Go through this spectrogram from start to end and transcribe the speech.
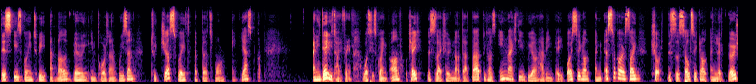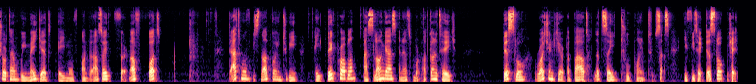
this is going to be another very important reason to just wait a bit more in Jasmy coin. And in daily time frame, what is going on? Okay, this is actually not that bad because in MACD we are having a buy signal and in stoch RSI, sure, this is a sell signal and like very short time we may get a move on the downside, fair enough, but that move is not going to be a big problem as long as it we're not going to take this low right in here about let's say 2.2 cents. If you take this low okay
